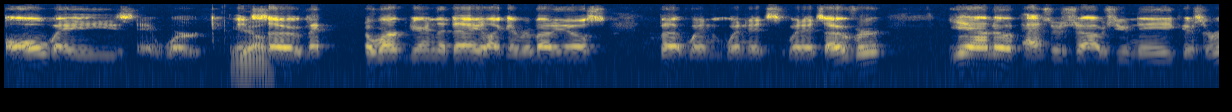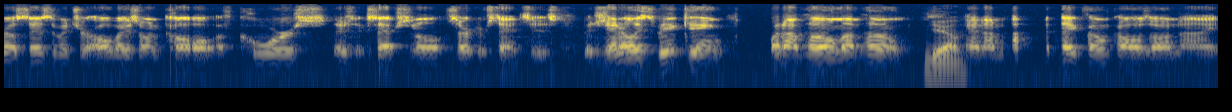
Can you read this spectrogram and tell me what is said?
always at work. And Yeah. so, man, I work during the day like everybody else, but when, when it's when it's over, yeah, I know a pastor's job is unique. There's a real sense in which you're always on call. Of course, there's exceptional circumstances, but generally speaking, when I'm home, I'm home Yeah. and I'm not going to take phone calls all night,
